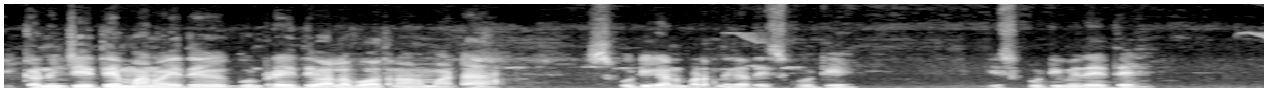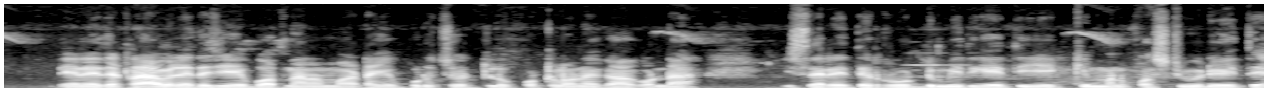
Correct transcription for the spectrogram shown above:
ఇక్కడ నుంచి అయితే మనం అయితే గుంటూరు అయితే వెళ్ళబోతున్నాం అనమాట స్కూటీ కనపడుతుంది కదా ఈ స్కూటీ. ఈ స్కూటీ మీద అయితే నేనైతే ట్రావెల్ అయితే చేయబోతున్నాను అనమాట ఎప్పుడు చెట్లు పుట్టలోనే కాకుండా ఈసారి అయితే రోడ్డు మీదకి అయితే ఎక్కి మన ఫస్ట్ వీడియో అయితే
